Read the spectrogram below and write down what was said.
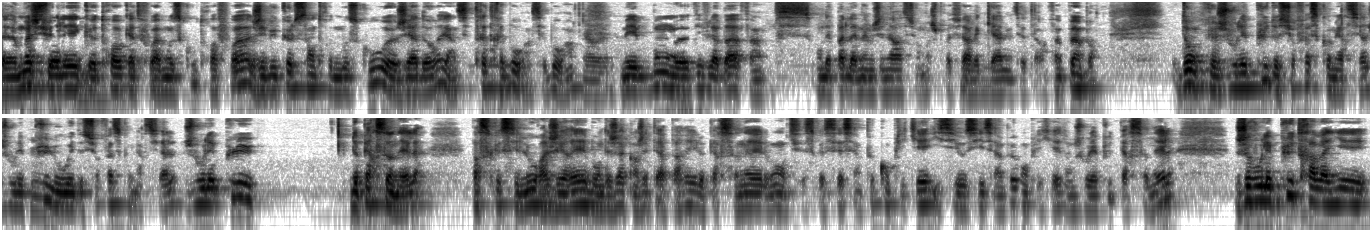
Euh, moi, je suis allé que trois ou quatre fois à Moscou, trois fois. J'ai vu que le centre de Moscou. Euh, j'ai adoré. Hein. C'est très très beau. Hein. C'est beau. Hein. Ah Mais bon, vivre là-bas, enfin, on n'est pas de la même génération. Moi, je préfère les calme, etc. Enfin, peu importe. Donc, je voulais plus de surface commerciale. Je voulais plus hmm. louer de surface commerciale. Je voulais plus de personnel parce que c'est lourd à gérer. Bon, déjà, quand j'étais à Paris, le personnel, bon, tu sais ce que c'est, c'est un peu compliqué. Ici aussi, c'est un peu compliqué. Donc, je voulais plus de personnel. Je voulais plus travailler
